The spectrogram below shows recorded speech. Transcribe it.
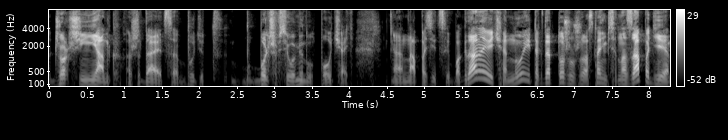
Джордж Янг ожидается будет больше всего минут получать э, на позиции Богдановича. Ну и тогда тоже уже останемся на Западе.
